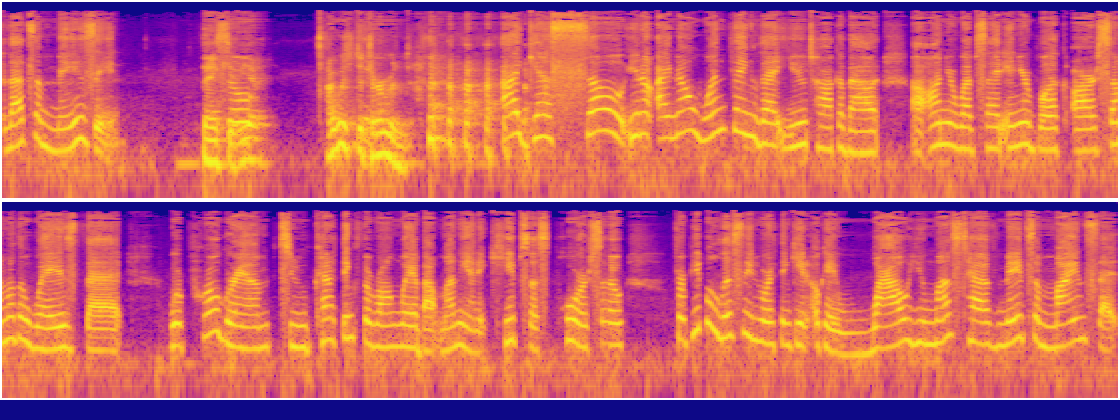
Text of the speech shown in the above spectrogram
that's amazing. Thank so, you. Yeah. I was determined. I guess so. You know, I know one thing that you talk about uh, on your website, in your book, are some of the ways that we're programmed to kind of think the wrong way about money and it keeps us poor. So for people listening who are thinking, okay, wow, you must have made some mindset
